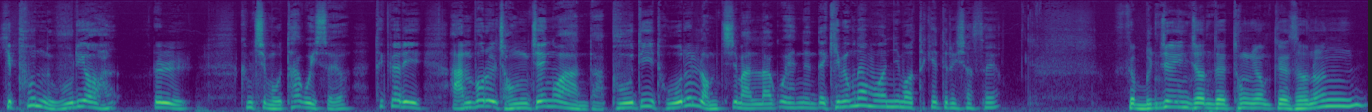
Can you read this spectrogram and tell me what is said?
깊은 우려를 금치 못하고 있어요. 특별히 안보를 정쟁화한다. 부디 도를 넘지 말라고 했는데 김용남 의원님 어떻게 들으셨어요? 그 문재인 전 대통령께서는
